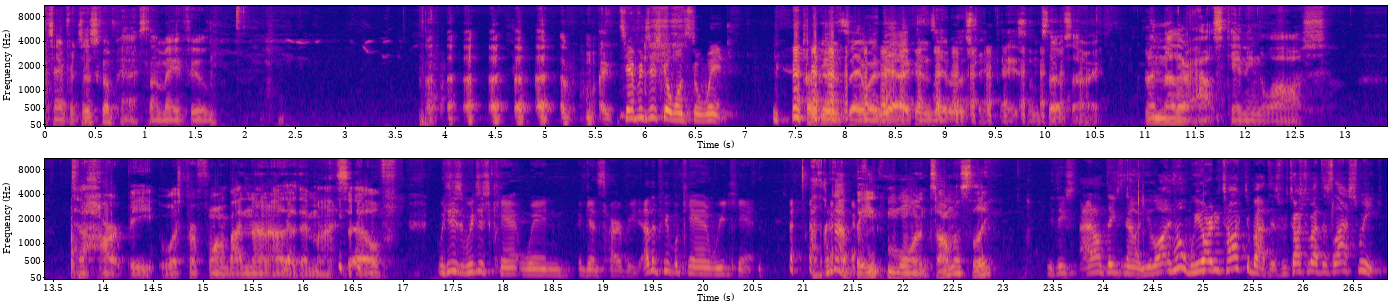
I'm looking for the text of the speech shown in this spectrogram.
San Francisco passed on Mayfield. San Francisco wants to win. I couldn't say with yeah, I couldn't say with a straight face. I'm so sorry. Another outstanding loss to Heartbeat was performed by none other than myself. We just we just can't win against Heartbeat. Other people can, we can't. I think I beat him once, honestly. You think? I don't think. No, you lost. No, we already talked about this. We talked about this last week.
